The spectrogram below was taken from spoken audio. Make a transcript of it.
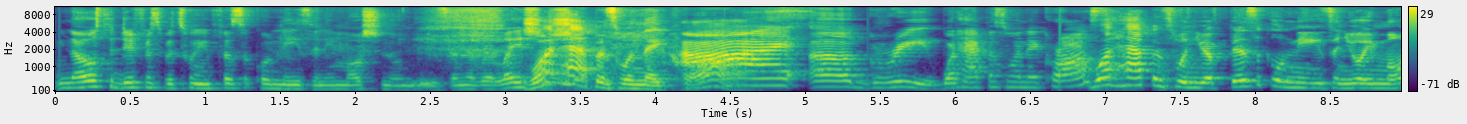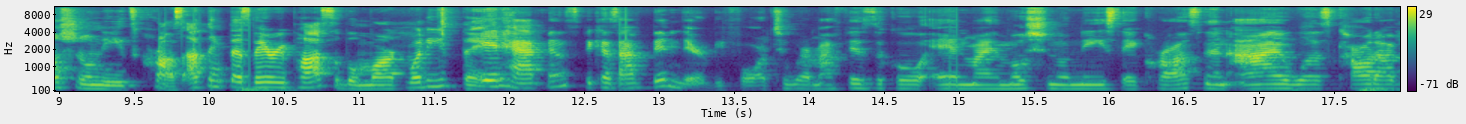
Knows the difference between physical needs and emotional needs in the relationship. What happens when they cross? I agree. What happens when they cross? what happens when your physical needs and your emotional needs cross? I think that's very possible, Mark. What do you think? It happens because I've been there before to where my physical and my emotional needs they cross, and I was caught up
